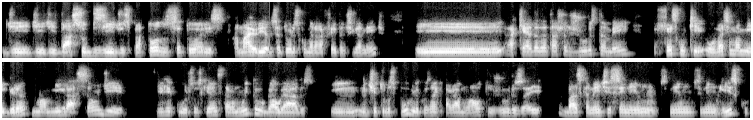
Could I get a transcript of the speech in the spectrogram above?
de, de, de dar subsídios para todos os setores, a maioria dos setores, como era feito antigamente. E a queda da taxa de juros também fez com que houvesse uma, migra uma migração de, de recursos que antes estavam muito galgados em, em, títulos públicos, né, que pagavam altos juros aí, basicamente sem nenhum, sem nenhum, sem nenhum risco,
